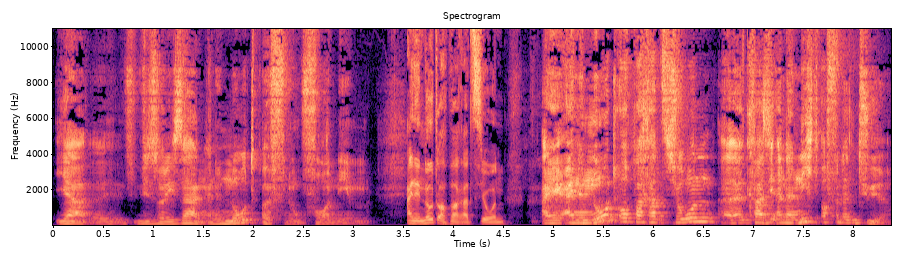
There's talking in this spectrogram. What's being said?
ja, äh, wie soll ich sagen, eine Notöffnung vornehmen. Eine Notoperation. Eine, eine Notoperation äh, quasi einer nicht offenen Tür.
